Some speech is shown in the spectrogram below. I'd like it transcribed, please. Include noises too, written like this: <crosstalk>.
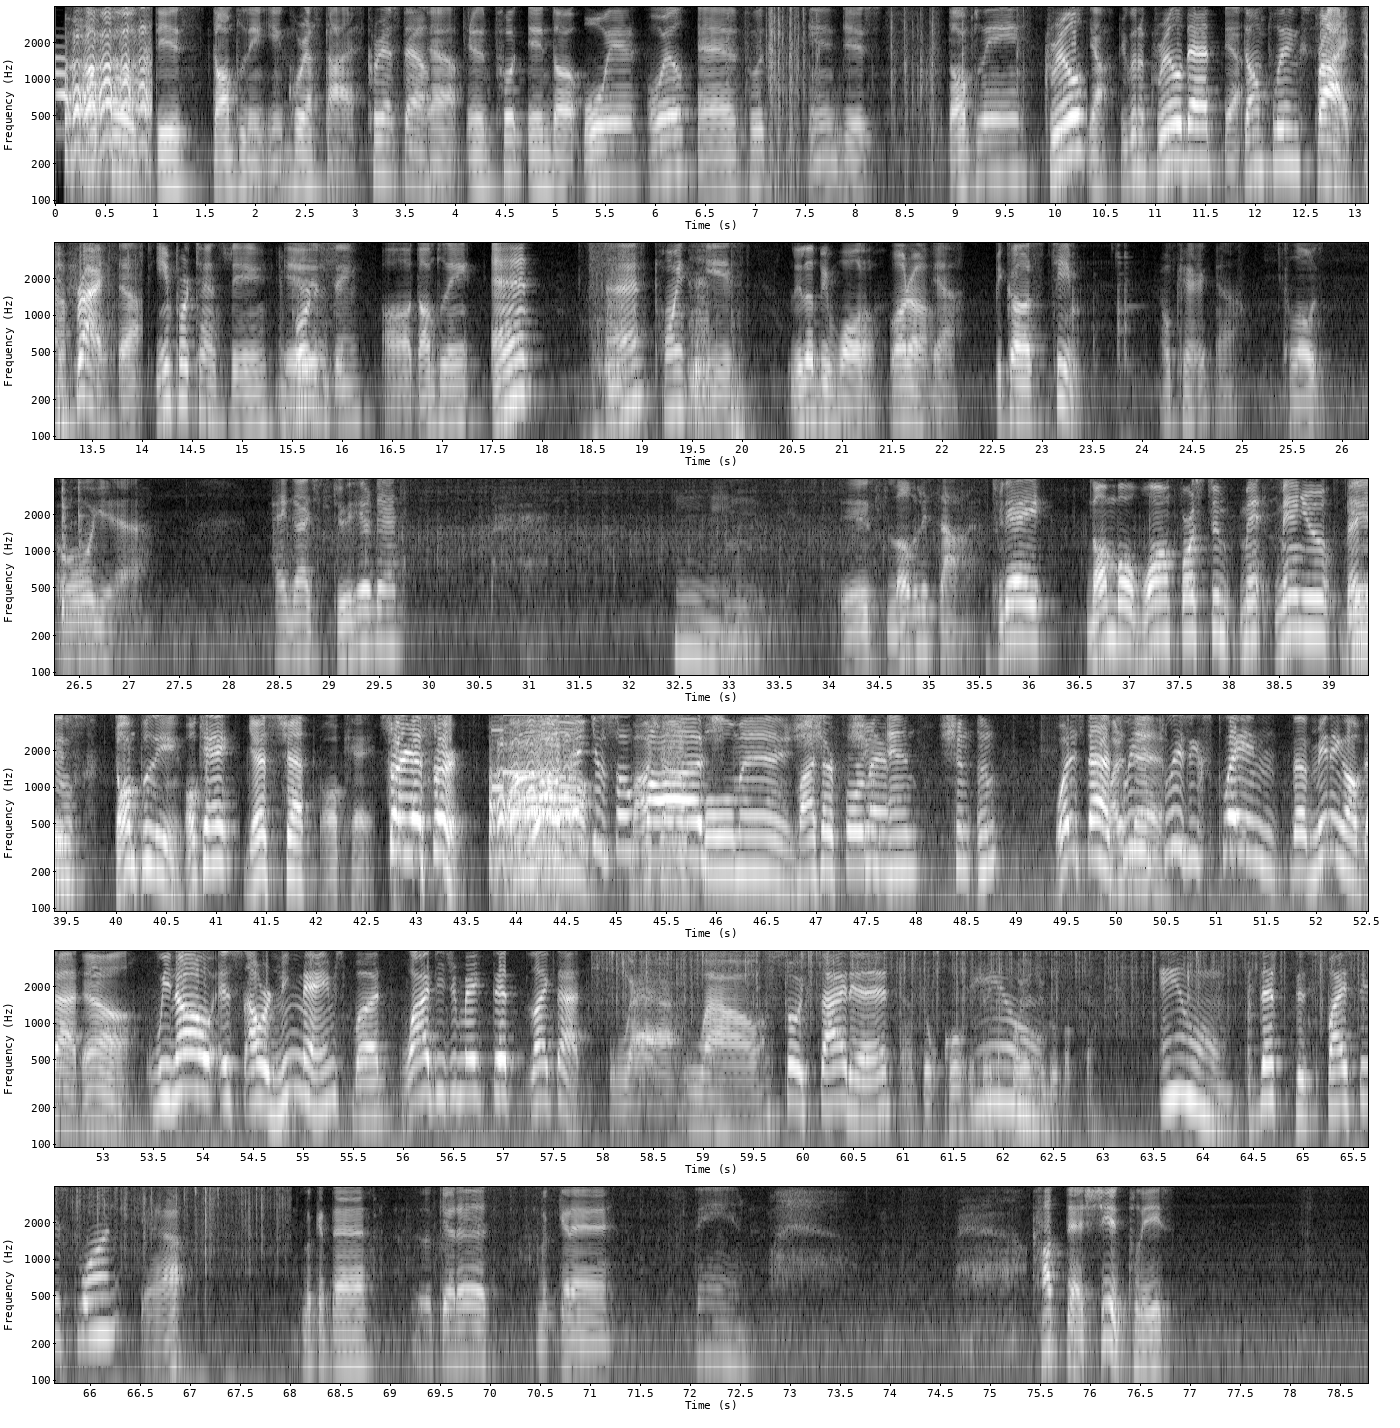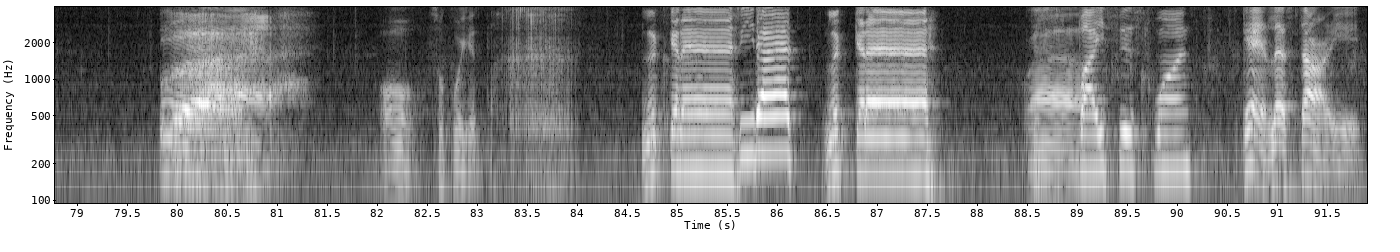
Cook <laughs> this dumpling in Korea style. Korean style. Yeah, and put in the oil Oil. and put in this dumpling. Grill. Yeah. You're gonna grill that Yeah. dumplings. Fry. Uh, fry. <laughs> yeah. Important thing. Important is, thing. Uh, dumpling and And point is little bit water. water. Yeah, because steam. Okay. Yeah, closed. Oh yeah. Hey guys, do you hear that? Hmm. Mm. It's lovely sound. Today, number one first me- menu, Menu. is dumpling. Okay? Yes, chef. Okay. Sir, yes, sir. Wow, <laughs> thank you so Marshall much. Foreman. Marshall Foreman. Shun and Shun Un. What is that? What is please, that? please explain the meaning of that. Yeah. We know it's our nicknames, but why did you make it like that? Wow. Wow, I'm so excited. 놓고 Damn. 보여주고 먹자. Damn, is that the spiciest one? Yeah. Look at that. Look at it. Look at it. Damn. Cut that shit, please. 우와. 오, 속 보이겠다. Look at it. See that? Look at it. The spiciest one. Okay, let's start it.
